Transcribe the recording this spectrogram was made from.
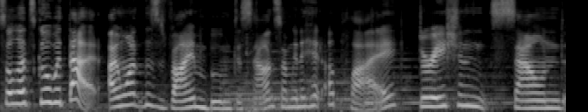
So let's go with that. I want this Vine boom to sound. So I'm to hit apply. Duration sound.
